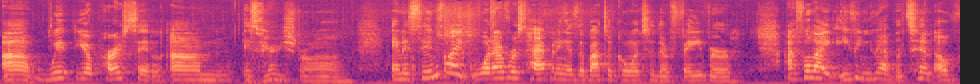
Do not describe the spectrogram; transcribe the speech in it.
Um, with your person um, is very strong. And it seems like whatever's happening is about to go into their favor. I feel like even you have the Ten of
